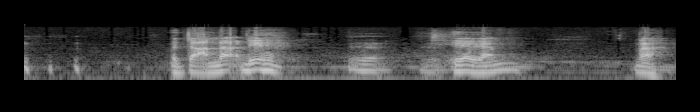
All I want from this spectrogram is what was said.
Bercanda dia. Iya, iya kan? Nah,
